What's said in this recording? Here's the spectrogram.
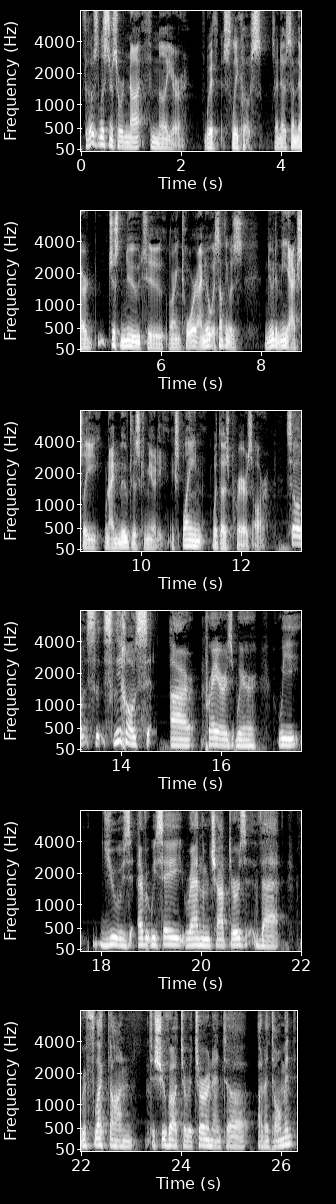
For those listeners who are not familiar with Slichos, so I know some that are just new to learning Torah. I knew it was something that was new to me actually when I moved to this community. Explain what those prayers are. So Slichos are prayers where we use every we say random chapters that reflect on teshuva to return and to an atonement.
